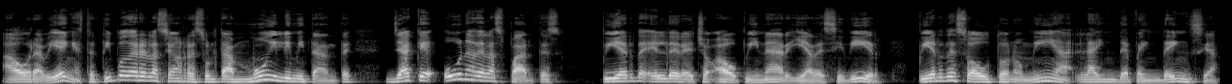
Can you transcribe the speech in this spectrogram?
Ahora bien, este tipo de relación resulta muy limitante, ya que una de las partes pierde el derecho a opinar y a decidir, pierde su autonomía, la independencia,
